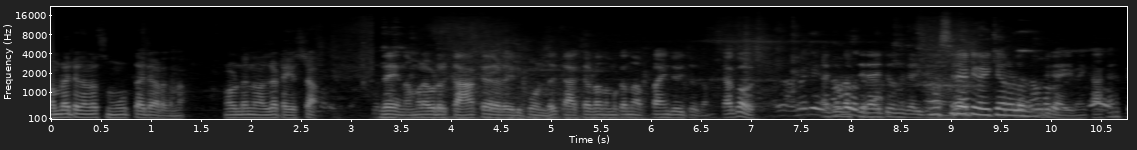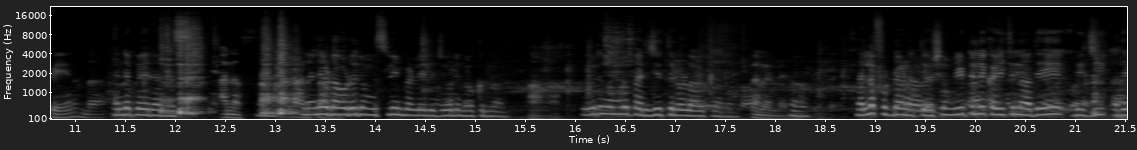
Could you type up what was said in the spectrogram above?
ഓംപ്ലേറ്റ് നല്ല സ്മൂത്തായിട്ട് കിടക്കുന്ന. അതുകൊണ്ട് തന്നെ നല്ല ടേസ്റ്റാണ് അതെ നമ്മളവിടെ ഒരു കാക്ക കട ഇരിപ്പുണ്ട്. കാക്കയുടെ നമുക്കൊന്ന് അഭിപ്രായം ചോദിച്ചു നോക്കാം. കാക്കോ സ്ഥിരമായിട്ട് ഒന്ന് കഴിക്കണം സ്ഥിരമായിട്ട് കഴിക്കാറുള്ളത്. ഒരു കാര്യമേ കാക്കയുടെ പേരെന്താ? എന്റെ പേര് അനസ്. അനസ്. ഞാനിവിടെ അവിടെ ഒരു മുസ്ലിം പള്ളിയിൽ ജോലി നോക്കുന്നതാണ്. ആ ഇവർ നമ്മൾ പരിചയത്തിലുള്ള ആൾക്കാരാണ്. തന്നെ നല്ല ഫുഡാണ് അത്യാവശ്യം. വീട്ടിൽ കഴിക്കുന്ന അതേ രുചി അതേ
